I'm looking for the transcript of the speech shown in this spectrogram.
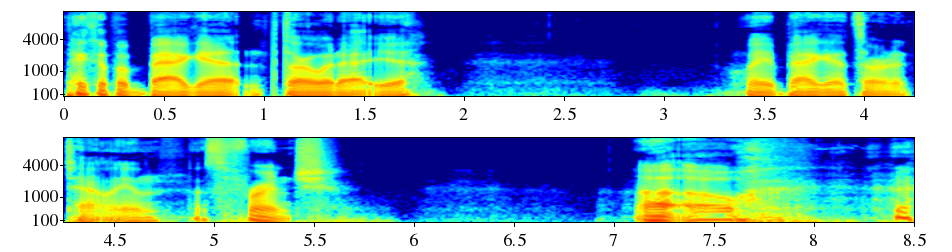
pick up a baguette and throw it at you. Wait, baguettes aren't Italian. That's French. Uh oh.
